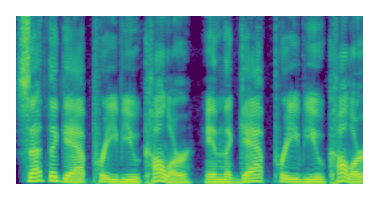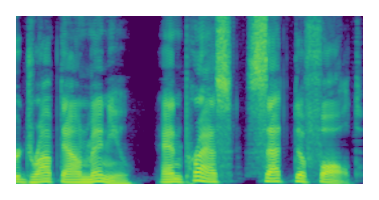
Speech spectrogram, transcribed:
Set the Gap Preview color in the Gap Preview Color drop-down menu and press Set Default.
